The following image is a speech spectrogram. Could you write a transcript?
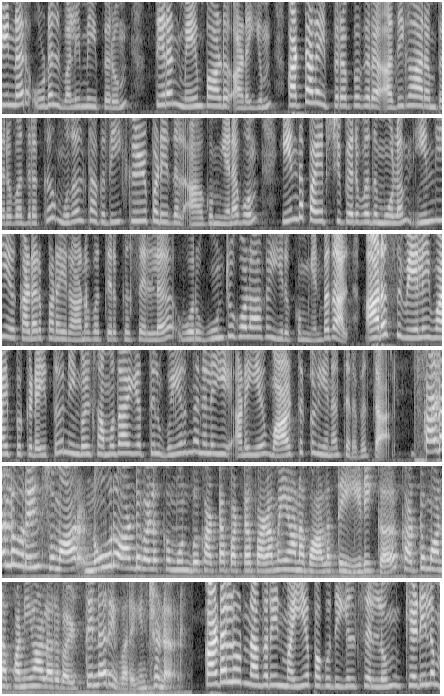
பின்னர் உடல் வலிமை பெறும் திறன் மேம்பாடு அடையும் கட்டளை பிறப்புகிற அதிகாரம் பெறுவதற்கு முதல் தகுதி கீழ்ப்படிதல் ஆகும் எனவும் இந்த பயிற்சி பெறுவது மூலம் இந்திய கடற்படை ராணுவத்திற்கு செல்ல ஒரு ஊன்றுகோலாக இருக்கும் என்பதால் அரசு வேலைவாய்ப்பு கிடைத்து நீங்கள் சமுதாயத்தில் உயர்ந்த நிலையை அடைய வாழ்த்துக்கள் என தெரிவித்தார். கடலூரில் சுமார் நூறு ஆண்டுகளுக்கு முன்பு கட்டப்பட்ட பழமையான பாலத்தை இடிக்க கட்டுமான பணியாளர்கள் திணறி வருகின்றனர். கடலூர் நகரின் மையப்பகுதியில் செல்லும் கெடிலம்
